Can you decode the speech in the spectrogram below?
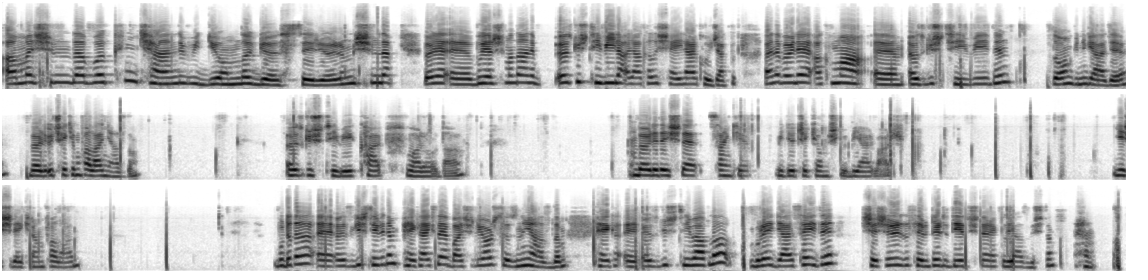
Ama şimdi de bakın kendi videomda gösteriyorum. Şimdi böyle e, bu yarışmada hani Özgüç TV ile alakalı şeyler koyacaktık. Ben de böyle aklıma e, Özgüç TV'nin doğum günü geldi. Böyle 3 Ekim falan yazdım. Özgüç TV kalp var orada. Böyle de işte sanki video çekiyormuş gibi bir yer var. Yeşil ekran falan. Burada da e, Özgüç TV'nin PKX'e başlıyor sözünü yazdım. PK, e, Özgüç TV abla buraya gelseydi şaşırırdı sevinirdi diye düşünerek yazmıştım.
